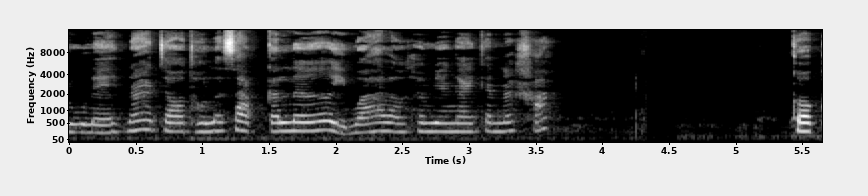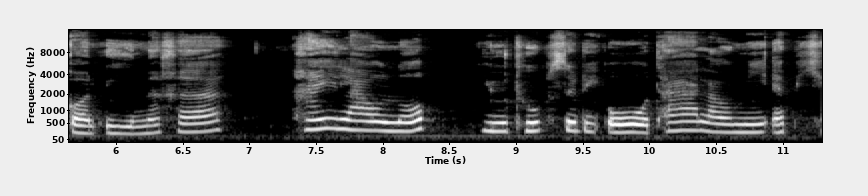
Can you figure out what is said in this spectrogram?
ดูในหน้าจอโทรศัพท์กันเลย ว่าเราทำยังไงกันนะคะ ก็ก่อนอื่นนะคะ ให้เราลบ YouTube Studio ถ้าเรามีแอปพลิเค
